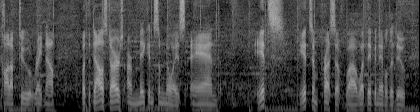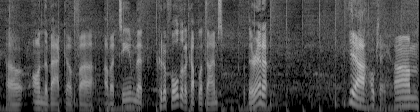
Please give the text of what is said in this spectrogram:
caught up to right now. But the Dallas Stars are making some noise, and it's it's impressive uh, what they've been able to do uh, on the back of uh, of a team that could have folded a couple of times, but they're in it. Yeah. Okay. Um.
